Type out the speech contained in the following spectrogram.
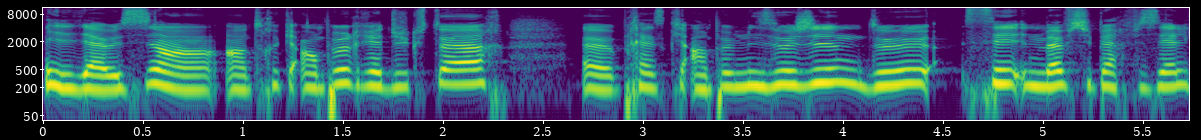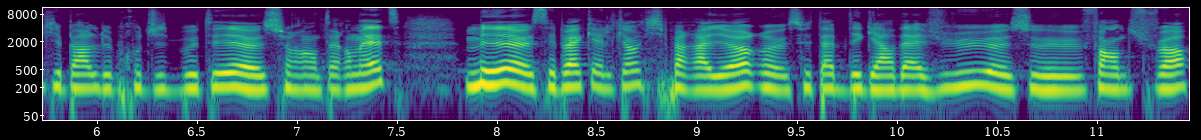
il y a aussi un, truc un peu réducteur, euh, presque un peu misogyne de c'est une meuf superficielle qui parle de produits de beauté euh, sur internet, mais euh, c'est pas quelqu'un qui par ailleurs se tape des gardes à vue, se, tu vois,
